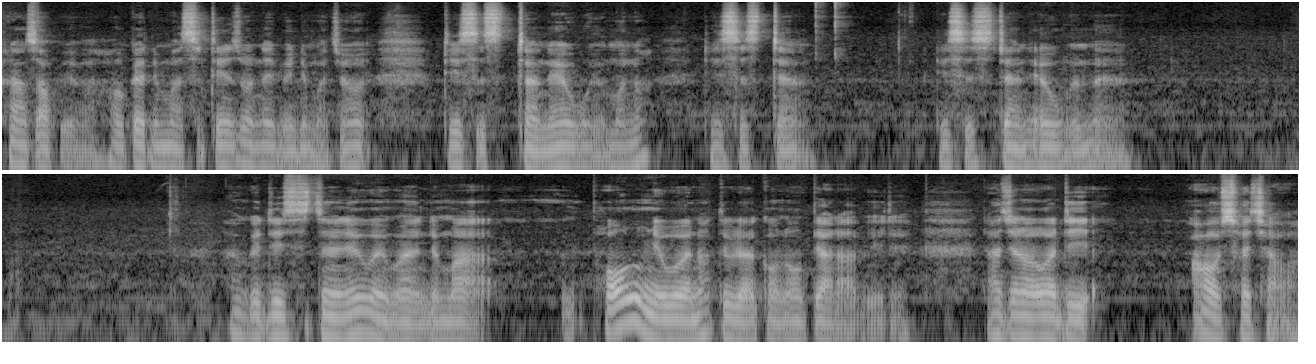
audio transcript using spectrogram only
ခဏစောက်ပြပါဟုတ်ကဲ့ဒီမှာ setting ဆိုနေပြီဒီမှာကျွန်တော်ဒီ system နဲ့ဝင်မှာနော်ဒီ system ဒီ system နဲ့ဝင်မှာဟုတ်ကဲ့ဒီ system နဲ့ဝင်မှာဒီမှာဖုန်းလိုမျိုးပဲเนาะသူလည်းအကုန်လုံးပြတာပေးတယ်ဒါကျွန်တော်တို့ကဒီ အောက်ဆွဲချပါ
